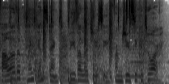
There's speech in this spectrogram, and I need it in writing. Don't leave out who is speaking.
Speaker 1: Follow the pink instinct. Viva la Juicy from Juicy Couture.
